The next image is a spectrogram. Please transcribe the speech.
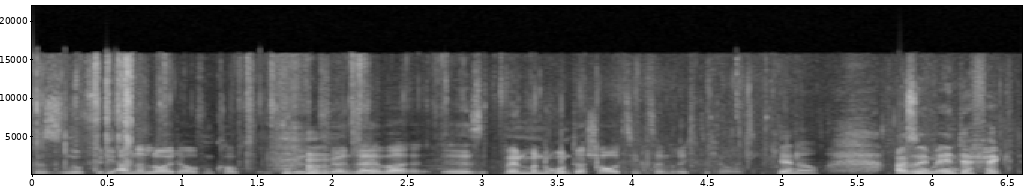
das ist nur für die anderen Leute auf dem Kopf. Für, für einen selber, äh, wenn man runterschaut, sieht es dann richtig aus. Genau. Also im Endeffekt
